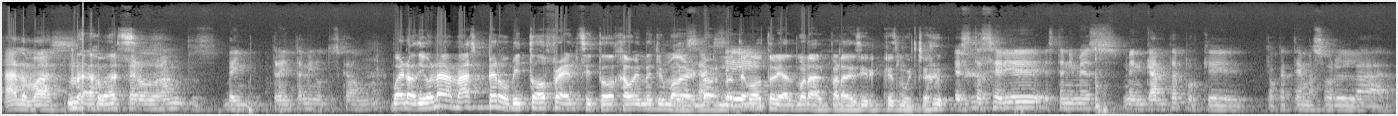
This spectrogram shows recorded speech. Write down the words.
Ah, nomás. Nada más. Pero duran pues 20, 30 minutos cada uno. Bueno, digo nada más, pero vi todo Friends y todo How I Met Your Mother. No, no tengo autoridad moral para decir que es mucho. Esta serie, este anime es- me encanta porque toca temas sobre la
